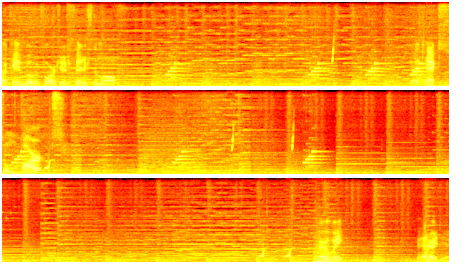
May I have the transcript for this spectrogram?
Okay, moving forward to finish them off. Gonna attack Sombart. Oh, wait. Better idea.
